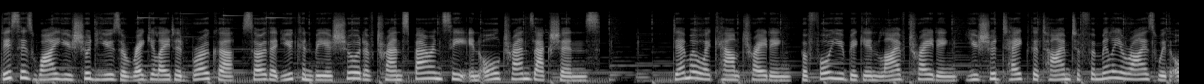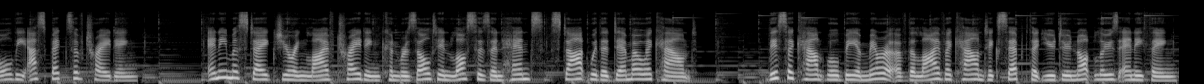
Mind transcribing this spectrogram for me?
This is why you should use a regulated broker, so that you can be assured of transparency in all transactions. Demo account trading Before you begin live trading, you should take the time to familiarize with all the aspects of trading. Any mistake during live trading can result in losses and hence, start with a demo account. This account will be a mirror of the live account except that you do not lose anything.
